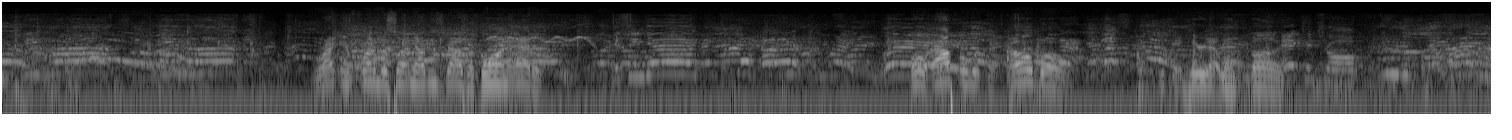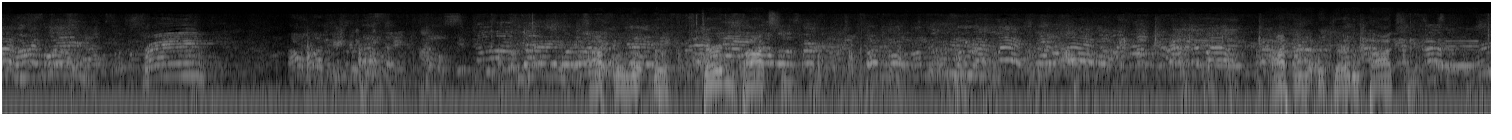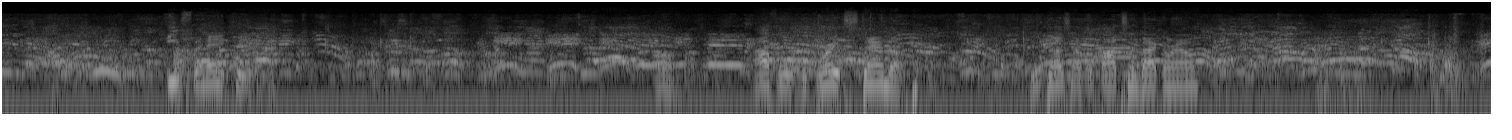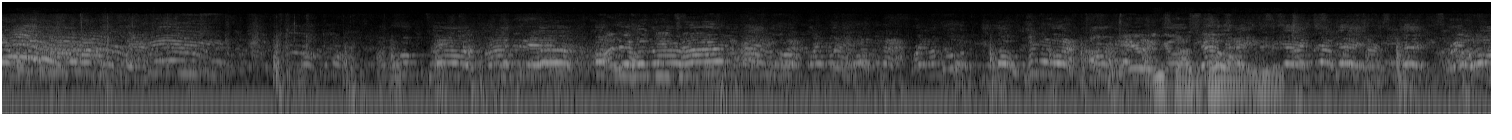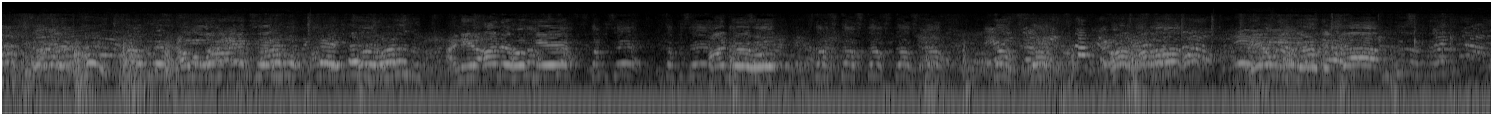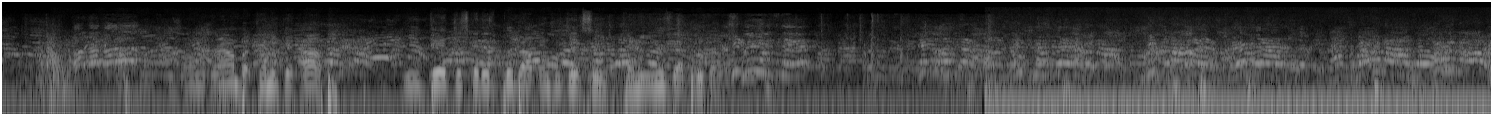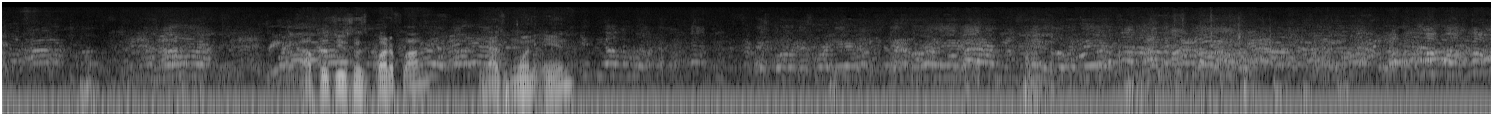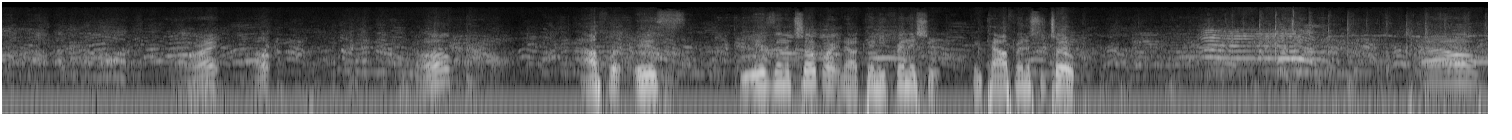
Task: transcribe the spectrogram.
Right in front of us right now, these guys are going at it. Oh, Alpha with the elbow. You can hear that one thud. Head control. Frame. Alpha with the dirty boxing. Alpha with the dirty boxing. Eats the head kick. Oh, with the great stand up. He does have a boxing background. These guys are going at it here. Elbow on the exit. I need an underhook here. Underhook. Up, up, up. Here we go. Good job. Ground, but can he get up? He did just get his blue belt in jiu-jitsu. Can he use that blue belt? Alpha's using his butterfly. He has one in. All right. Oh. Oh. Alpha is he is in a choke right now. Can he finish it? Can Cal finish the choke? Cal.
